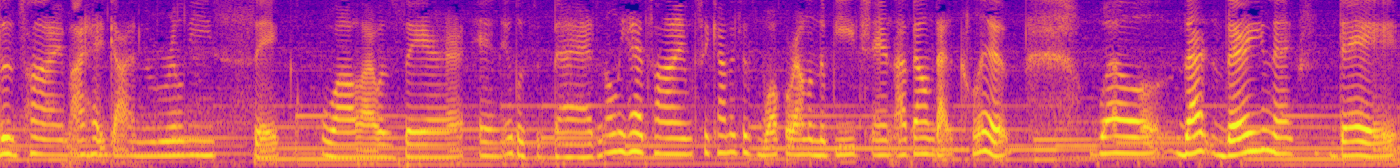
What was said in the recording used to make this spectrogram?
the time I had gotten really sick while I was there, and it was bad. And only had time to kind of just walk around on the beach, and I found that clip. Well, that very next day,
